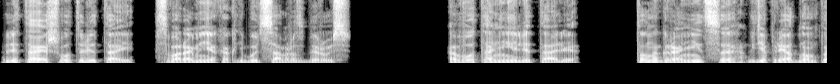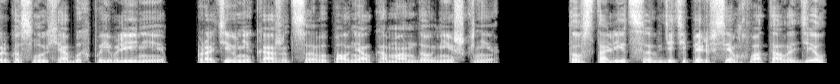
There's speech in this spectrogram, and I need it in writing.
Летаешь, вот и летай. С ворами я как-нибудь сам разберусь». Вот они и летали то на границе, где при одном только слухе об их появлении противник, кажется, выполнял команду Нишкни, то в столице, где теперь всем хватало дел,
